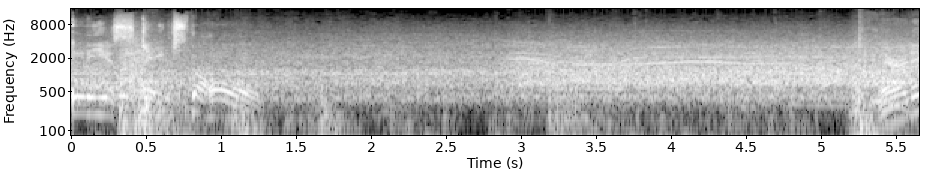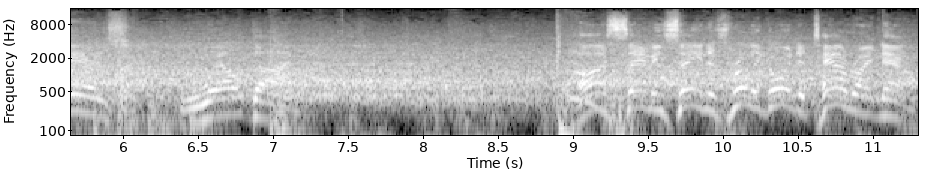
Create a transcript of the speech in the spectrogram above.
And he escapes the hold. There it is. Well done. Oh, Sami Zayn is really going to town right now.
